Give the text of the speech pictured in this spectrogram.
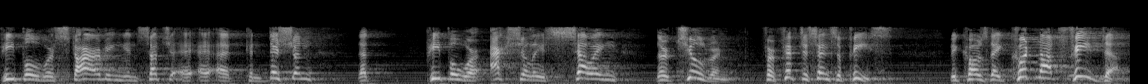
People were starving in such a, a, a condition that people were actually selling their children for 50 cents apiece because they could not feed them.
